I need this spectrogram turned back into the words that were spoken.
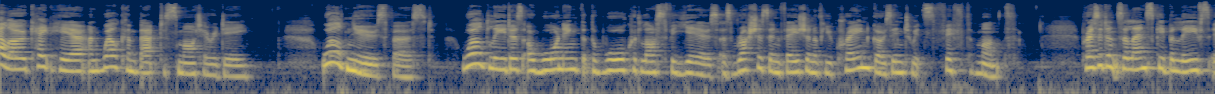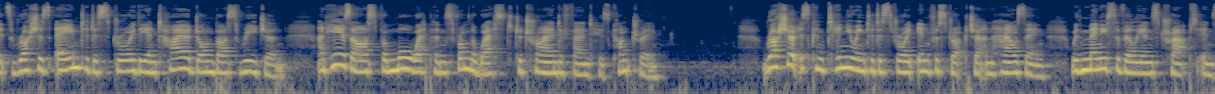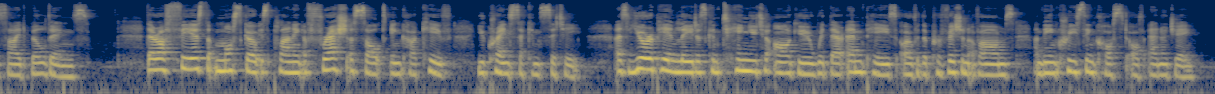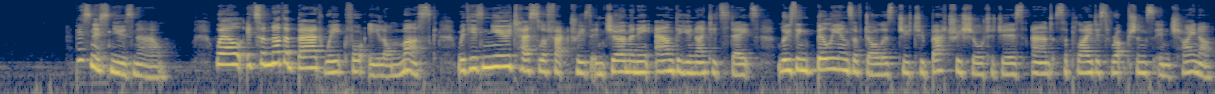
Hello, Cate here, and welcome back to Smart Erudit. World news first. World leaders are warning that the war could last for years as Russia's invasion of Ukraine goes into its fifth month. President Zelensky believes it's Russia's aim to destroy the entire Donbas region, and he has asked for more weapons from the West to try and defend his country. Russia is continuing to destroy infrastructure and housing, with many civilians trapped inside buildings. There are fears that Moscow is planning a fresh assault in Kharkiv, Ukraine's second city, as European leaders continue to argue with their MPs over the provision of arms and the increasing cost of energy. Business news now. Well, it's another bad week for Elon Musk, with his new Tesla factories in Germany and the United States losing billions of dollars due to battery shortages and supply disruptions in China.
